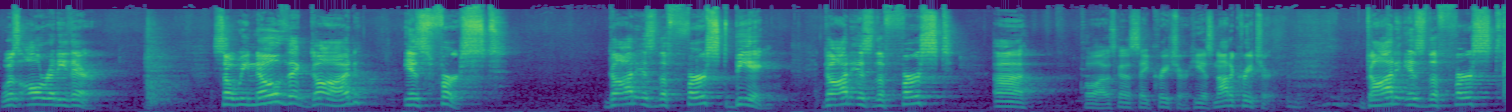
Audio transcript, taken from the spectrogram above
was already there. So we know that God is first. God is the first being. God is the first, uh, well, I was going to say creature. He is not a creature. God is the first,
